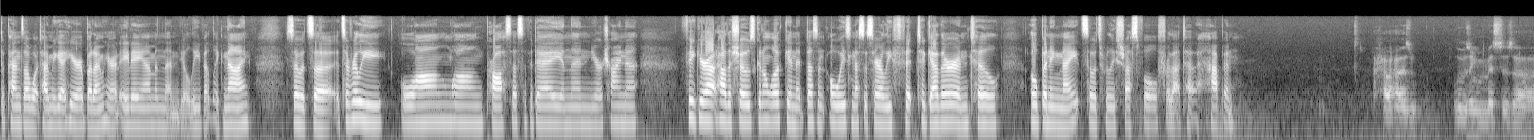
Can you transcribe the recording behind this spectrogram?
depends on what time you get here, but I'm here at 8 a.m. and then you'll leave at like 9. So it's a it's a really long, long process of a day, and then you're trying to figure out how the show's going to look, and it doesn't always necessarily fit together until opening night, so it's really stressful for that to happen. How has losing Mrs. Uh,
